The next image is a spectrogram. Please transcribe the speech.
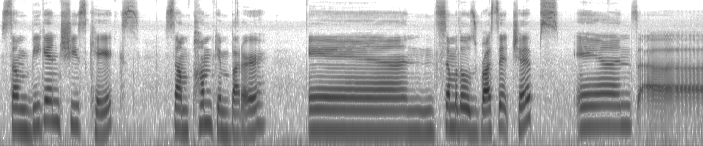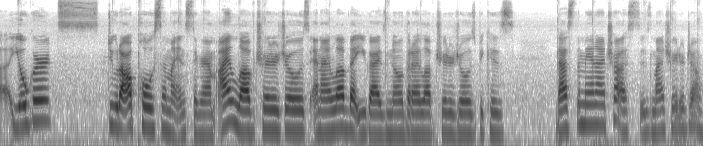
some vegan cheesecakes, some pumpkin butter, and some of those russet chips, and uh, yogurts dude, I'll post on my Instagram. I love Trader Joe's, and I love that you guys know that I love Trader Joe's because that's the man I trust, is my Trader Joe.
